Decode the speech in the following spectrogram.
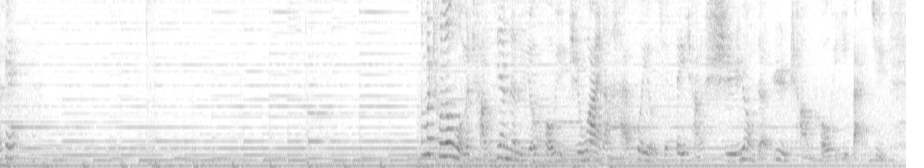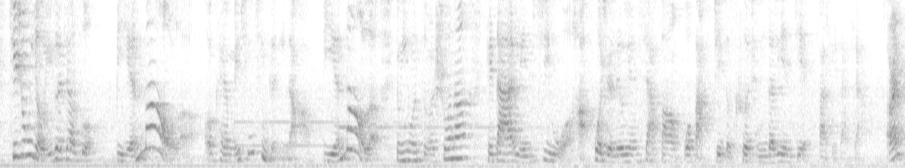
OK。 除了我们常见的旅游口语之外呢，还会有一些非常实用的日常口语一百句，其中有一个叫做“别闹了 ”，OK，没心情跟你闹啊，别闹了，用英文怎么说呢？可以大家联系我哈，或者留言下方，我把这个课程的链接发给大家。Alright,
